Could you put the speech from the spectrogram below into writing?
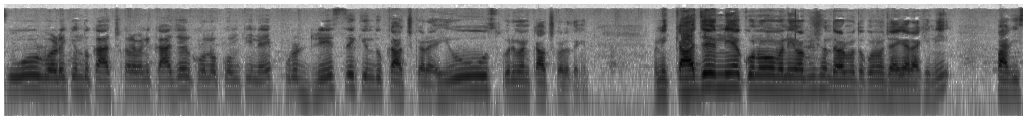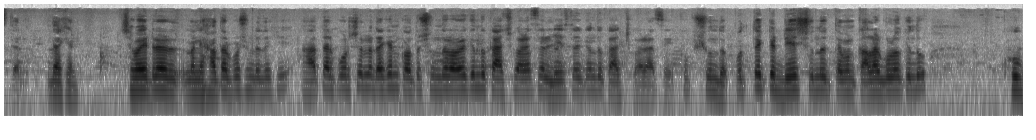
ফুল বডি কিন্তু কাজ করা মানে কাজের কোনো কমতি নেই, পুরো ড্রেসে কিন্তু কাজ করা হিউজ পরিমাণ কাজ করে দেখেন। মানে কাজে নিয়ে কোনো মানে অবজেকশন দেওয়ার মতো কোনো জায়গা রাখিনি পাকিস্তানি, দেখেন। সবাই এটার মানে হাতার পোর্শনটা দেখি, হাতার পোর্শনটা দেখেন কত সুন্দরভাবে কিন্তু কাজ করা আছে লেসেও কিন্তু কাজ করা আছে, খুব সুন্দর। প্রত্যেকটা ড্রেস সুন্দর, তেমন কালারগুলো কিন্তু খুব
